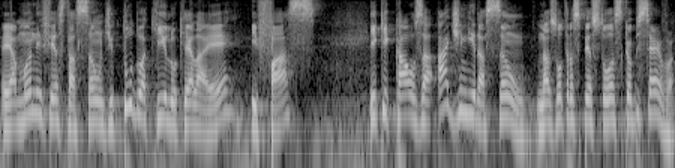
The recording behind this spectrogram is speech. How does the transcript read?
é a manifestação de tudo aquilo que ela é e faz e que causa admiração nas outras pessoas que observa.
